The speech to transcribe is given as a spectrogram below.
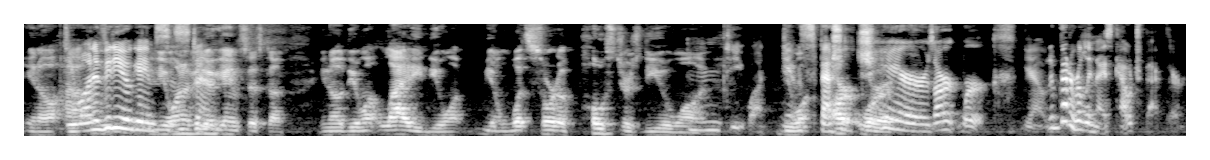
You know? Do you want a video game do you want a video game system? You know, do you want lighting? Do you want you know what sort of posters do you want? Mm, Do you want, Do you want special artwork? chairs, artwork? You know, they've got a really nice couch back there.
